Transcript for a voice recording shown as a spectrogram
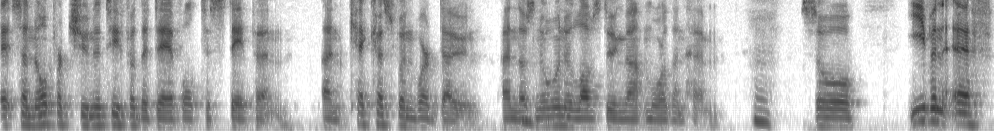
it's an opportunity for the devil to step in and kick us when we're down. And there's no one who loves doing that more than him. Mm. So even if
